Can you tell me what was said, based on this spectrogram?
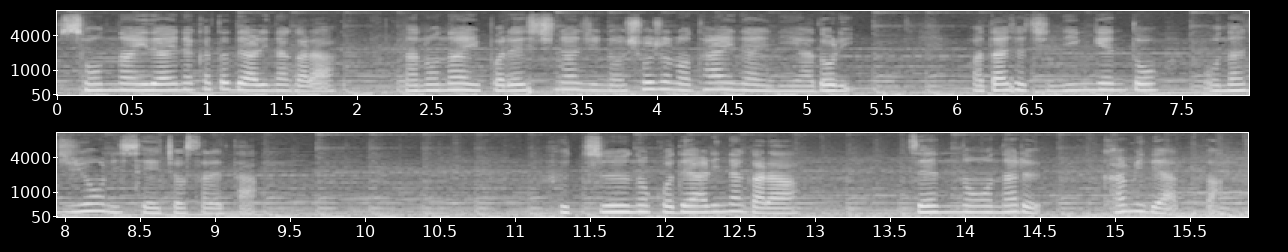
そんな偉大な方でありながら名のないパレスチナ人の処女の体内に宿り私たち人間と同じように成長された。普通の子でありながら全能なる神であった。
